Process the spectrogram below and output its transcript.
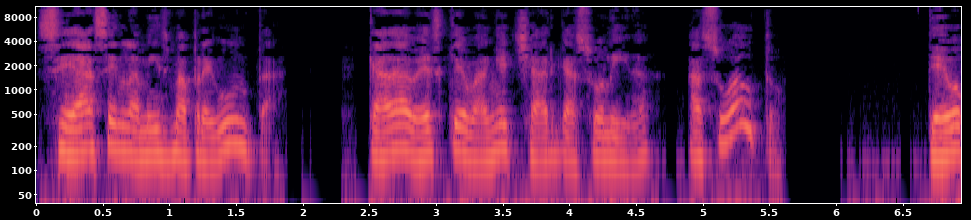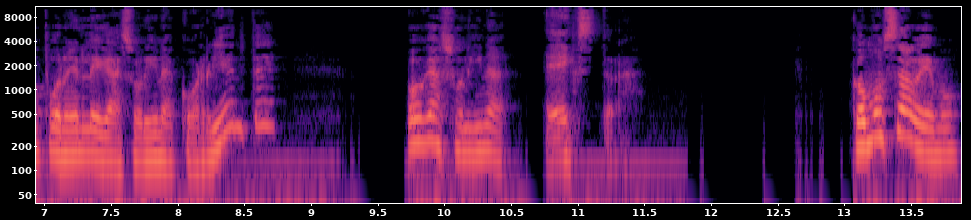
se hacen la misma pregunta cada vez que van a echar gasolina a su auto. ¿Debo ponerle gasolina corriente o gasolina extra? Como sabemos,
